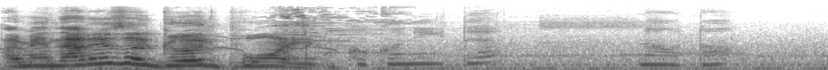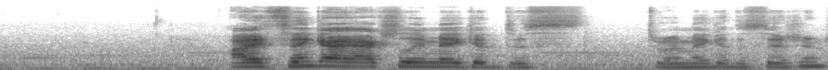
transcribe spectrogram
I mean, that is a good point. ここにいてナオト I think I actually make a dis. Do I make a decision?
